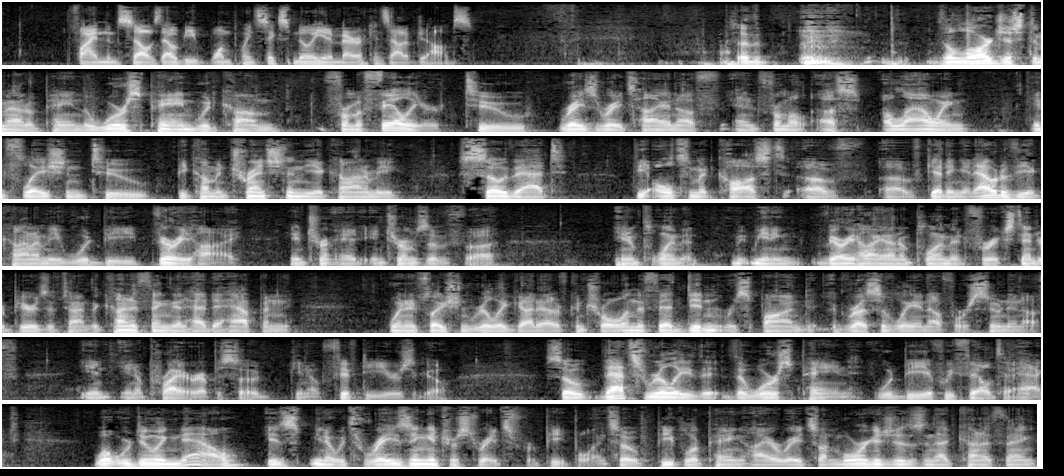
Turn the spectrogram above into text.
find themselves? That would be 1.6 million Americans out of jobs. So the, the largest amount of pain, the worst pain, would come from a failure to raise rates high enough and from us allowing inflation to become entrenched in the economy so that the ultimate cost of of getting it out of the economy would be very high in terms of uh, employment, meaning very high unemployment for extended periods of time. The kind of thing that had to happen when inflation really got out of control, and the Fed didn't respond aggressively enough or soon enough in, in a prior episode, you know, 50 years ago. So that's really the worst pain, would be if we failed to act. What we're doing now is, you know, it's raising interest rates for people, and so people are paying higher rates on mortgages and that kind of thing.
